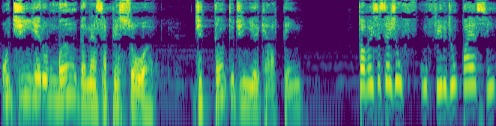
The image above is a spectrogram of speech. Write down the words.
O dinheiro manda nessa pessoa, de tanto dinheiro que ela tem. Talvez você seja um, filho de um pai assim.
